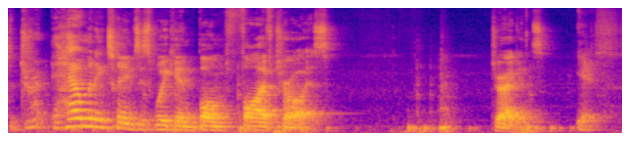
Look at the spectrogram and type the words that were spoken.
The Dra- how many teams this weekend bombed five tries? Dragons. Yes.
